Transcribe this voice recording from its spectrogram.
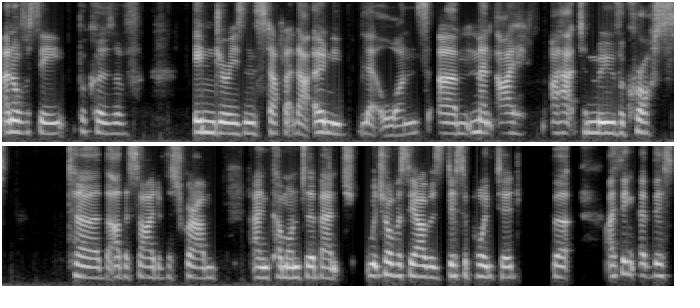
and obviously because of injuries and stuff like that, only little ones, um, meant I I had to move across to the other side of the scrum and come onto the bench, which obviously I was disappointed. But I think at this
